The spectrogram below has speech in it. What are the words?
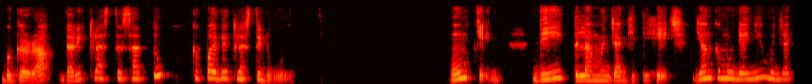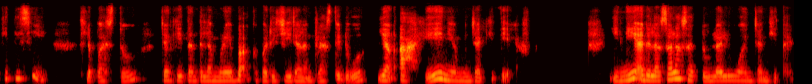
bergerak dari kluster satu kepada kluster dua? Mungkin D telah menjangkiti H yang kemudiannya menjangkiti C Selepas tu, jangkitan telah merebak kepada G dalam kluster 2 yang akhirnya menjangkiti F. Ini adalah salah satu laluan jangkitan.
